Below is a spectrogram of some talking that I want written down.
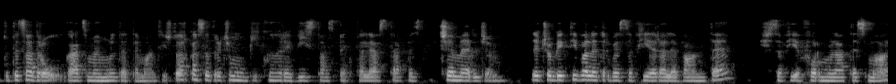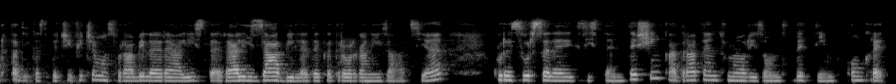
puteți adăugați mai multe tematici, doar ca să trecem un pic în revistă aspectele astea, pe ce mergem. Deci obiectivele trebuie să fie relevante și să fie formulate smart, adică specifice, măsurabile, realiste, realizabile de către organizație, cu resursele existente și încadrate într-un orizont de timp concret.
